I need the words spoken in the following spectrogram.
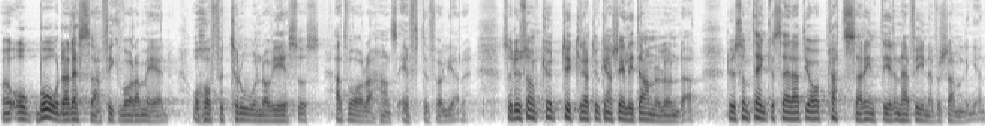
Och båda dessa fick vara med och ha förtroende av Jesus att vara hans efterföljare. Så du som tycker att du kanske är lite annorlunda, du som tänker så här att jag platsar inte i den här fina församlingen.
